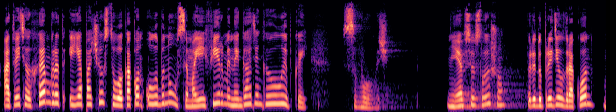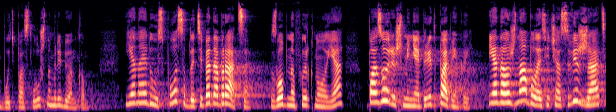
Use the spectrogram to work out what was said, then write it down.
— ответил Хемгред, и я почувствовала, как он улыбнулся моей фирменной гаденькой улыбкой. Сволочь. «Я все слышу», — предупредил дракон. «Будь послушным ребенком». «Я найду способ до тебя добраться», — злобно фыркнула я. «Позоришь меня перед папенькой. Я должна была сейчас визжать,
